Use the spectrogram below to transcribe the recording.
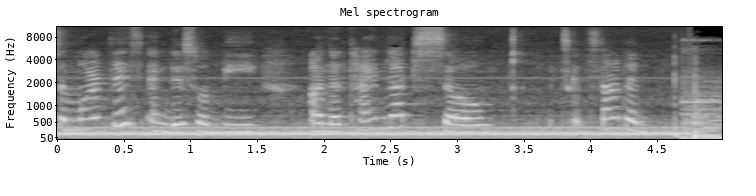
Some more of this and this will be on a time lapse so let's get started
